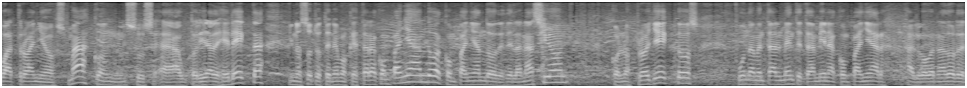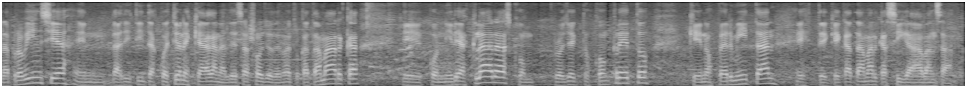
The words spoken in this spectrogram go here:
cuatro años más con sus eh, autoridades electas y nosotros tenemos que estar acompañando, acompañando desde la Nación con los proyectos, fundamentalmente también acompañar al gobernador de la provincia en las distintas cuestiones que hagan al desarrollo de nuestro Catamarca, eh, con ideas claras, con proyectos concretos que nos permitan este, que Catamarca siga avanzando.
